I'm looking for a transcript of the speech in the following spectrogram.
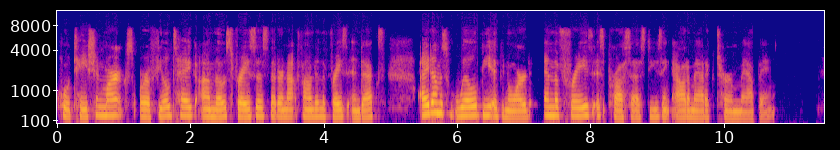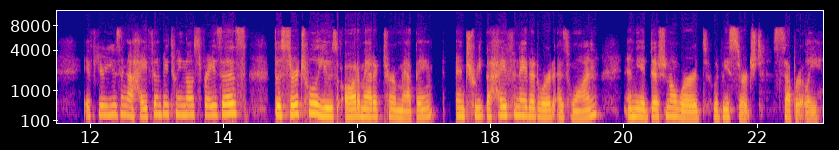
quotation marks or a field tag on those phrases that are not found in the phrase index, items will be ignored and the phrase is processed using automatic term mapping. If you're using a hyphen between those phrases, the search will use automatic term mapping and treat the hyphenated word as one and the additional words would be searched separately.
